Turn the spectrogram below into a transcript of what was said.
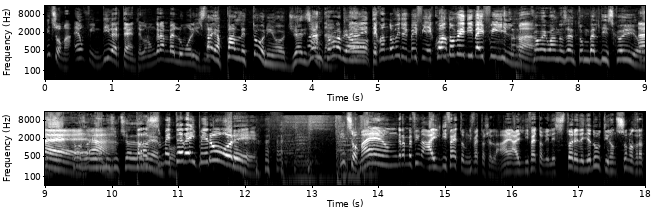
Insomma, è un film divertente, con un gran bell'umorismo. Stai a pallettoni oggi, eh? Ti Guarda, sento proprio. Veramente, quando vedo i bei film. E quando vedi i bei film. Come quando sento un bel disco io. Eh, cosa che ah, non mi succede da tempo. Trasmetterei per ore. Insomma, è un gran bel film. Ha il difetto, un difetto ce l'ha. eh, Ha il difetto che le storie degli adulti non sono tra-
